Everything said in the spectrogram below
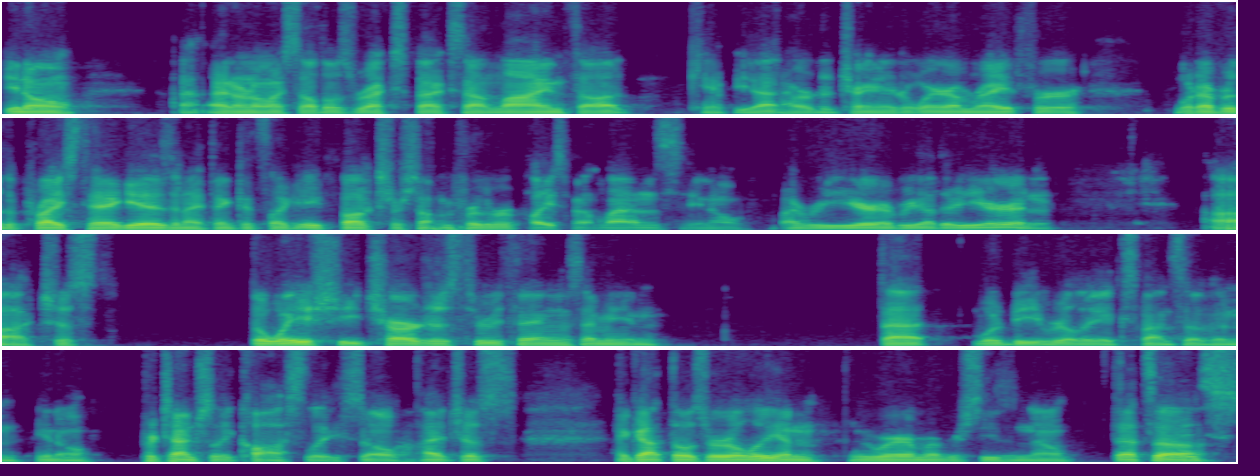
you know, I, I don't know. I saw those Rex Specs online, thought can't be that hard to train her to wear them, right? For whatever the price tag is. And I think it's like eight bucks or something for the replacement lens, you know, every year, every other year. And uh just the way she charges through things, I mean, that would be really expensive and you know potentially costly. So I just I got those early and we wear them every season now. That's They, a s-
